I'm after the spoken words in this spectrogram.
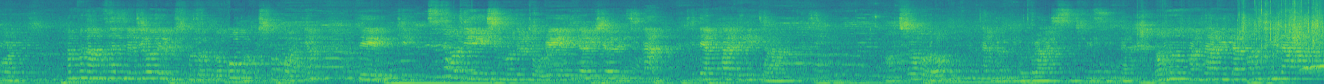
어, 한분 한 분 사진을 찍어드리고 싶어서 그거 꼭 넣고 싶었거든요. 근데 이렇게 순서가 뒤에 계신 분들은 좀 오래 기다리셔야 되지만 최대한 빨리 저랑 같이 어, 추억으로 한장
